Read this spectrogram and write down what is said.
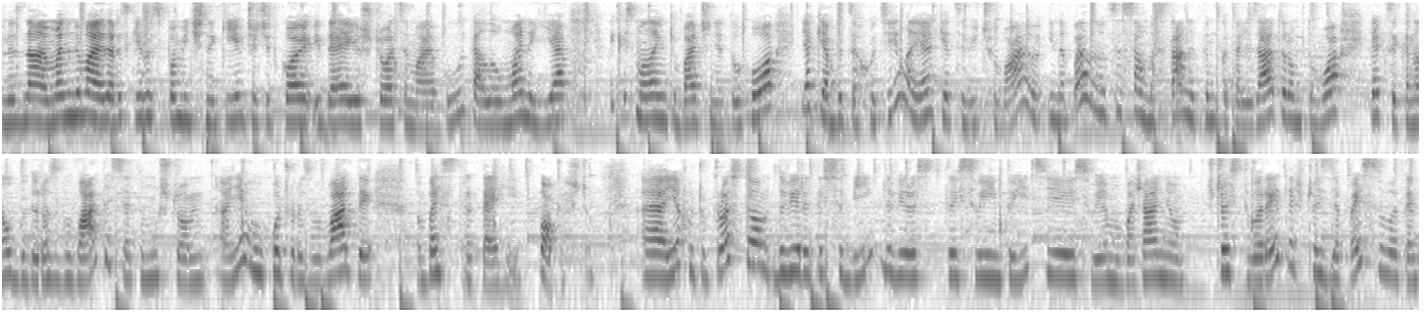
Не знаю, в мене немає зараз якихось помічників чи чіткої ідеї, що це має бути, але у мене є якесь маленьке бачення того, як я би це хотіла, як я це відчуваю, і напевно це саме стане тим каталізатором того, як цей канал буде розвиватися, тому що я його хочу розвивати без стратегії. Поки що. Е, Я хочу просто довірити собі, довірити своїй інтуїції, своєму бажанню щось творити, щось записувати.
